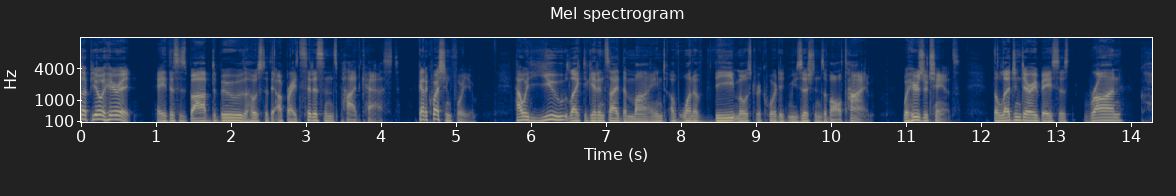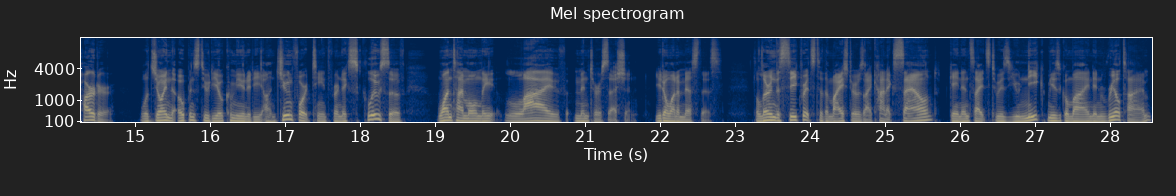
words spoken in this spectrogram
up? You'll hear it. Hey, this is Bob DeBoo, the host of the Upright Citizens podcast. I've got a question for you. How would you like to get inside the mind of one of the most recorded musicians of all time? Well, here's your chance. The legendary bassist Ron Carter will join the Open Studio community on June 14th for an exclusive, one time only live mentor session. You don't want to miss this. To learn the secrets to the maestro's iconic sound, gain insights to his unique musical mind in real time,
